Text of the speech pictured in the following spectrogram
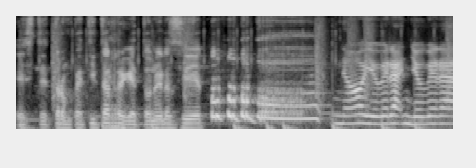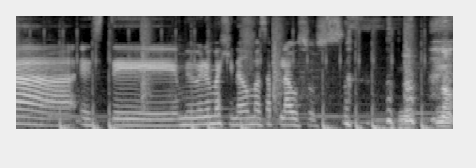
este, trompetitas reggaetoneras así de... No, yo hubiera, yo hubiera, este, me hubiera imaginado más aplausos. No, no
